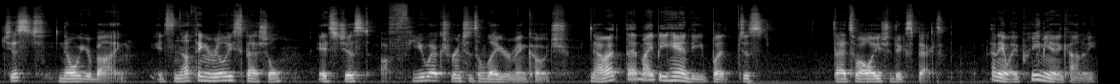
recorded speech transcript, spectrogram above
just know what you're buying. It's nothing really special. It's just a few extra inches of legroom in coach. Now that, that might be handy, but just that's all you should expect. Anyway, premium economy.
